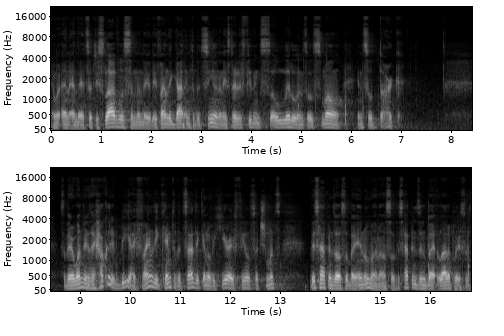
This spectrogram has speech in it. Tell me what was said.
and, and, and they had such islavus, and then they, they finally got into the tzion, and they started feeling so little and so small and so dark. So they're wondering, like, how could it be? I finally came to the tzaddik, and over here I feel such schmutz. This happens also by in Uman. Also, this happens in by a lot of places.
